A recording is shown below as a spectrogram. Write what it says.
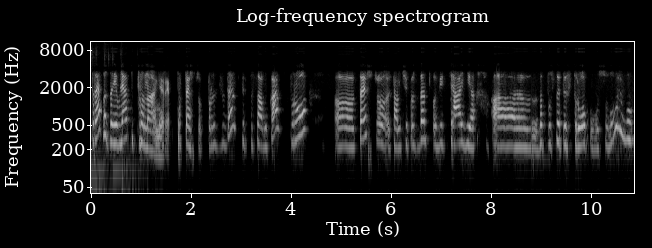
треба заявляти про наміри, про те, що президент підписав указ про. Е, те, що там чи президент обіцяє е, запустити строкову службу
